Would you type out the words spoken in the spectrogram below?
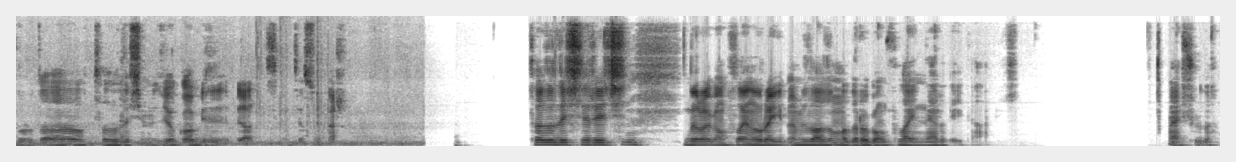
burada. Tadı dişimiz yok. O bizi birazcık sıkıntıya sokar. Tadı dişleri için Dragonfly'ın oraya gitmemiz lazım da Dragonfly neredeydi abi? Ha şurada.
